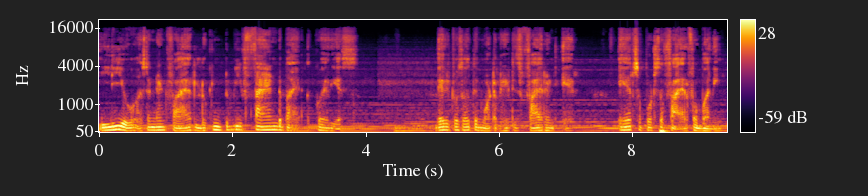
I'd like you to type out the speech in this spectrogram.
Leo, ascendant fire, looking to be fanned by Aquarius. There it was earth and water, here it is fire and air. Air supports the fire for burning.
